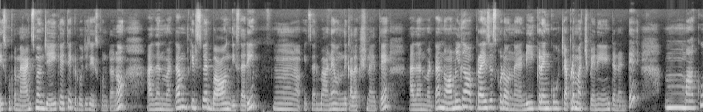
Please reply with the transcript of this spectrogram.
తీసుకుంటాం. మ్యాక్సిమం జేఈకి అయితే ఇక్కడికి వచ్చి తీసుకుంటాను. అదనమాట. కిడ్స్ వేర్ బాగుంది సరే. ఈసారి బాగానే ఉంది కలెక్షన్ అయితే. అదనమాట. నార్మల్గా ప్రైజెస్ కూడా ఉన్నాయండి. ఇక్కడ ఇంకో చెప్పడం మర్చిపోయాను. ఏంటనంటే మాకు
